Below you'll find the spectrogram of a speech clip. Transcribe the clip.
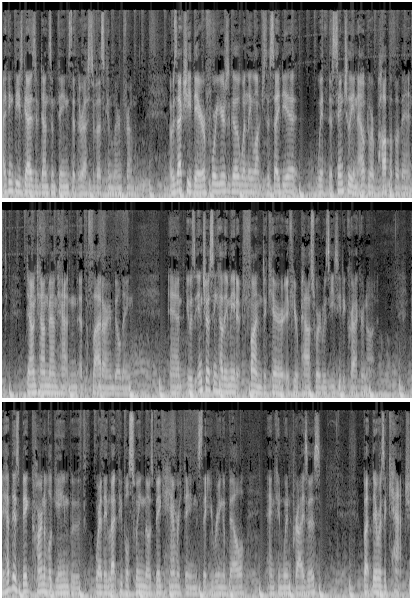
I think these guys have done some things that the rest of us can learn from. I was actually there four years ago when they launched this idea with essentially an outdoor pop up event downtown Manhattan at the Flatiron Building. And it was interesting how they made it fun to care if your password was easy to crack or not. They had this big carnival game booth where they let people swing those big hammer things that you ring a bell and can win prizes. But there was a catch.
